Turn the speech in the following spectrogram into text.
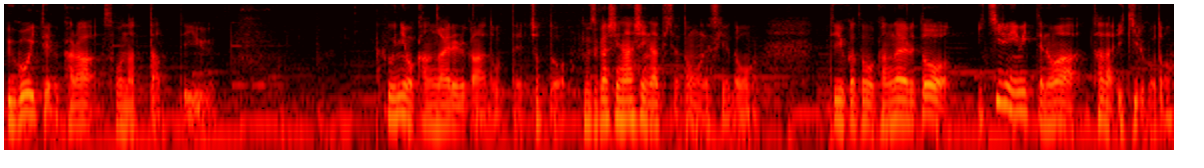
動いてるからそうなったっていう風にも考えれるかなと思ってちょっと難しい話になってきたと思うんですけれどもっていうことを考えると生きる意味っていうのはただ生きること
